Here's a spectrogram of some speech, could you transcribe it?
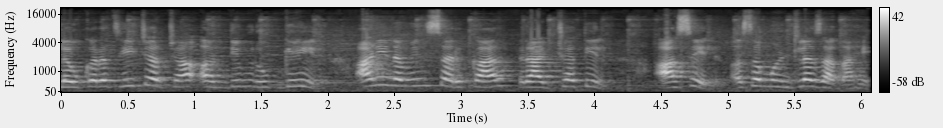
लवकरच ही चर्चा अंतिम रूप घेईल आणि नवीन सरकार राज्यातील असेल असं म्हटलं जात आहे.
